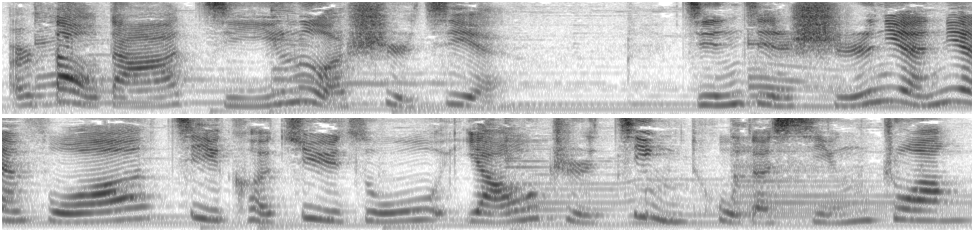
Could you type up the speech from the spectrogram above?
而到达极乐世界，仅仅十念念佛即可具足遥指净土的形状。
